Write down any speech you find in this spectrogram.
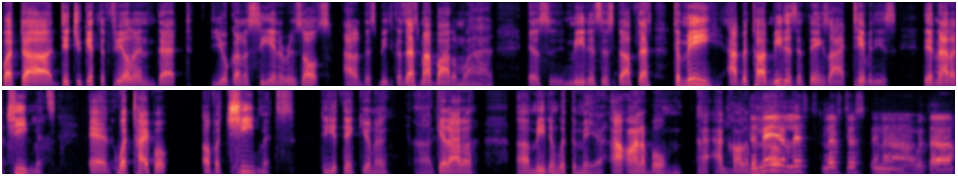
But uh, did you get the feeling that you're going to see any results out of this meeting? Because that's my bottom line: is meetings and stuff. That's to me. I've been taught meetings and things are activities. They're not achievements. And what type of of achievements do you think you're gonna uh, get out of uh, meeting with the mayor? Our honorable, I, I call him The uh, mayor left left us in a with a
